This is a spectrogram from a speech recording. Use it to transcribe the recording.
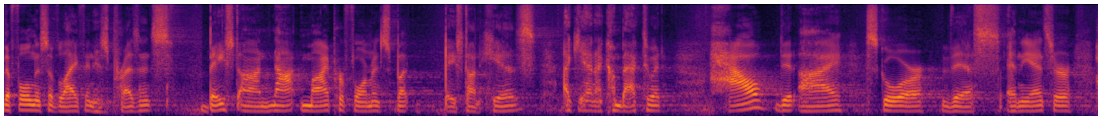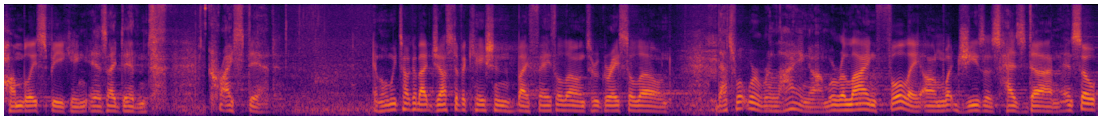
the fullness of life in His presence, based on not my performance, but based on His. Again, I come back to it. How did I score this? And the answer, humbly speaking, is I didn't. Christ did. And when we talk about justification by faith alone, through grace alone, that's what we're relying on. We're relying fully on what Jesus has done. And so,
